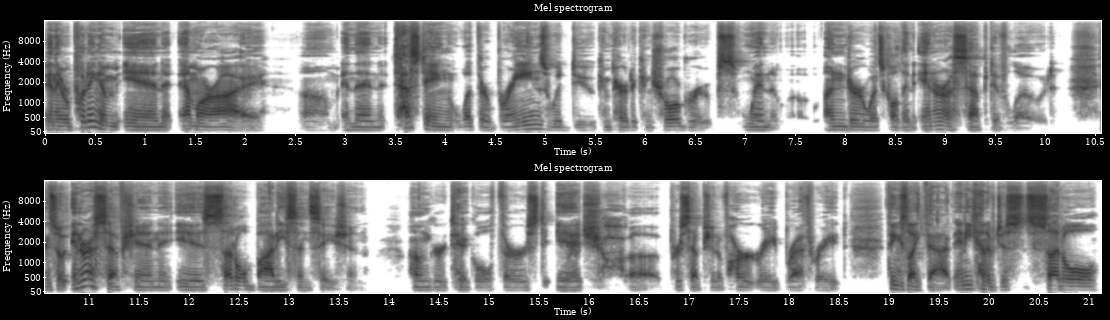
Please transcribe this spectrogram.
And they were putting them in MRI um, and then testing what their brains would do compared to control groups when under what's called an interoceptive load. And so, interoception is subtle body sensation hunger, tickle, thirst, itch, uh, perception of heart rate, breath rate, things like that. Any kind of just subtle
